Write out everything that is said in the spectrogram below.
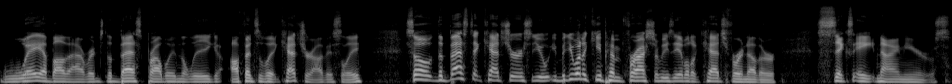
way above average, the best probably in the league offensively at catcher, obviously. So the best at catcher. So you, but you want to keep him fresh so he's able to catch for another six, eight, nine years.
